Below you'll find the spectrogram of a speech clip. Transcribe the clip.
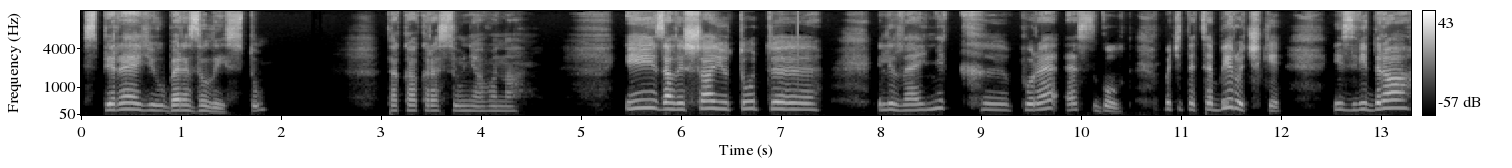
спірею березолисту, така красуня вона. І залишаю тут е, лілейник е, Pure S Gold. Бачите, це бирочки із відра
